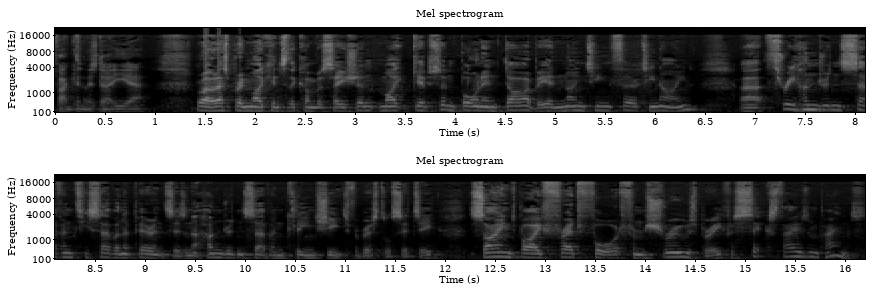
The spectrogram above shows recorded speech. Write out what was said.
back in the day. Yeah. Right, let's bring Mike into the conversation. Mike Gibson, born in Derby in 1939, uh, 377 appearances and 107 clean sheets for Bristol City, signed by Fred Ford from Shrewsbury for £6,000.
